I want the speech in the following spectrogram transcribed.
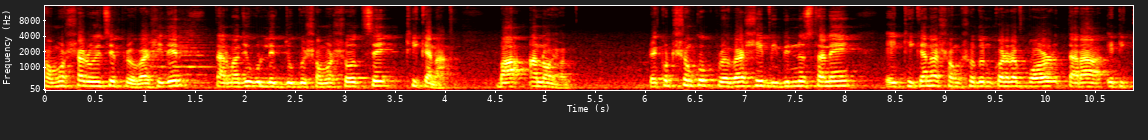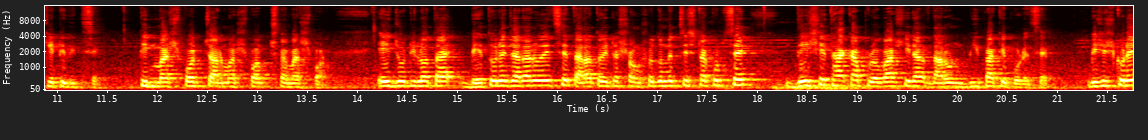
সমস্যা রয়েছে প্রবাসীদের, তার মাঝে উল্লেখযোগ্য সমস্যা হচ্ছে ঠিকানা বা আনয়ন। রেকর্ড সংখ্যক প্রবাসী বিভিন্ন স্থানে এই ঠিকানা সংশোধন করার পর তারা এটি কেটে দিচ্ছে। তিন মাস পর, চার মাস পর, ছয় মাস পর। এই জটিলতা ভেতরে যারা রয়েছে, তারা তো এটা সংশোধনের চেষ্টা করছে। দেশে থাকা প্রবাসীরা দারুণ বিপাকে পড়েছে। বিশেষ করে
